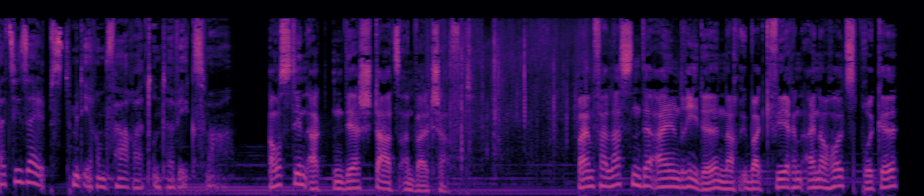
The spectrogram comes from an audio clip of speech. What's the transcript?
als sie selbst mit ihrem Fahrrad unterwegs war. Aus den Akten der Staatsanwaltschaft. Beim Verlassen der Eilenriede nach Überqueren einer Holzbrücke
